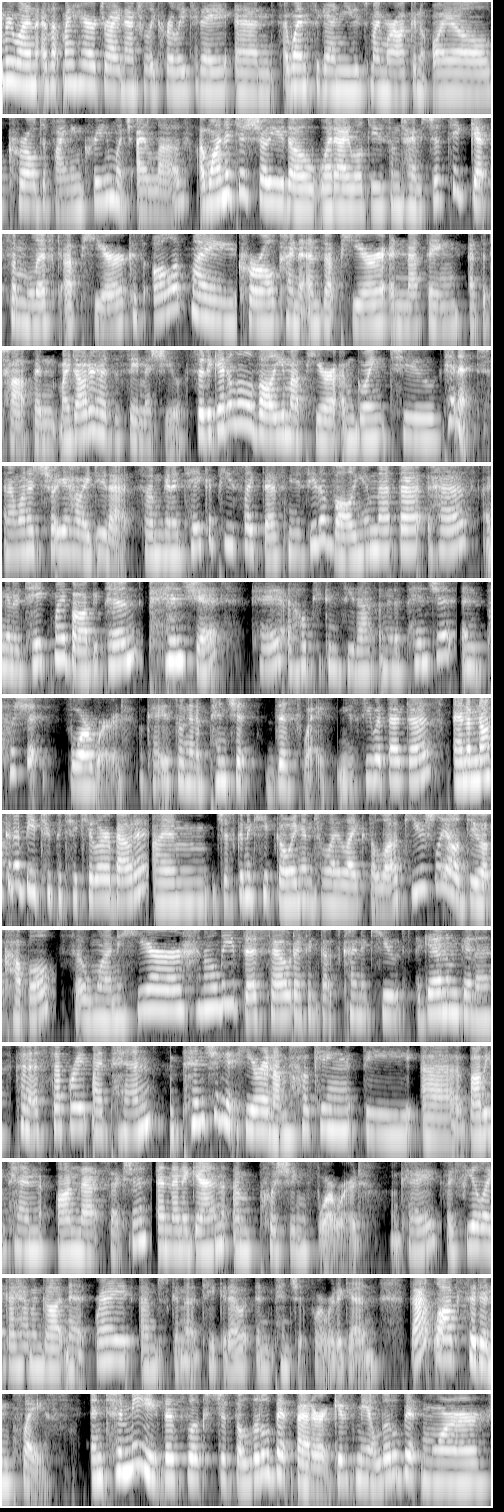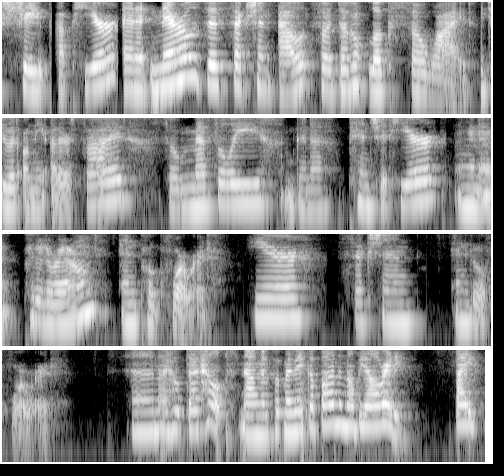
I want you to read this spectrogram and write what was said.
everyone, I let my hair dry naturally curly today and I once again used my Moroccanoil curl defining cream, which I love. I wanted to show you though what I will do sometimes just to get some lift up here because all of my curl kind of ends up here and nothing at the top and my daughter has the same issue. So to get a little volume up here, I'm going to pin it and I want to show you how I do that. So I'm going to take a piece like this and you see the volume that that has? I'm going to take my bobby pin, pinch it Okay, I hope you can see that. I'm gonna pinch it and push it forward. Okay, so I'm gonna pinch it this way. You see what that does? And I'm not gonna be too particular about it. I'm just gonna keep going until I like the look. Usually I'll do a couple. So one here, and I'll leave this out. I think that's kind of cute. Again, I'm gonna kind of separate my pin. I'm pinching it here and I'm hooking the uh, bobby pin on that section. And then again, I'm pushing forward okay? If I feel like I haven't gotten it right, I'm just gonna take it out and pinch it forward again. That locks it in place. And to me, this looks just a little bit better. It gives me a little bit more shape up here and it narrows this section out so it doesn't look so wide. I do it on the other side. So messily, I'm gonna pinch it here. I'm gonna put it around and poke forward. Here, section, and go forward. And I hope that helps. Now I'm gonna put my makeup on and I'll be all ready. Bye.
